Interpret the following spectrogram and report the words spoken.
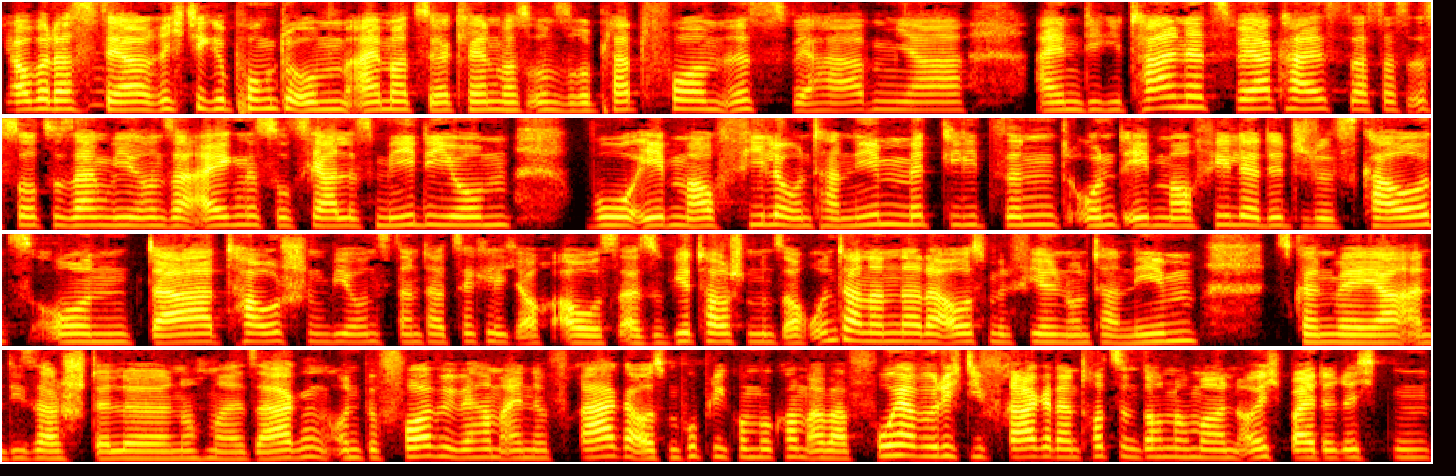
Ich glaube, das ist der richtige Punkt, um einmal zu erklären, was unsere Plattform ist. Wir haben ja ein Digitalnetzwerk, heißt das. Das ist sozusagen wie unser eigenes soziales Medium, wo eben auch viele Unternehmen Mitglied sind und eben auch viele Digital Scouts. Und da tauschen wir uns dann tatsächlich auch aus. Also wir tauschen uns auch untereinander da aus mit vielen Unternehmen. Das können wir ja an dieser Stelle nochmal sagen. Und bevor wir, wir haben eine Frage aus dem Publikum bekommen, aber vorher würde ich die Frage dann trotzdem doch nochmal an euch beide richten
